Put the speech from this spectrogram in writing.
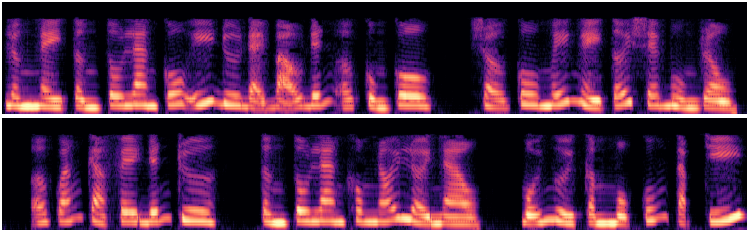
lần này Tần Tô Lan cố ý đưa Đại Bảo đến ở cùng cô, sợ cô mấy ngày tới sẽ buồn rầu, ở quán cà phê đến trưa, Tần Tô Lan không nói lời nào, mỗi người cầm một cuốn tạp chí,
